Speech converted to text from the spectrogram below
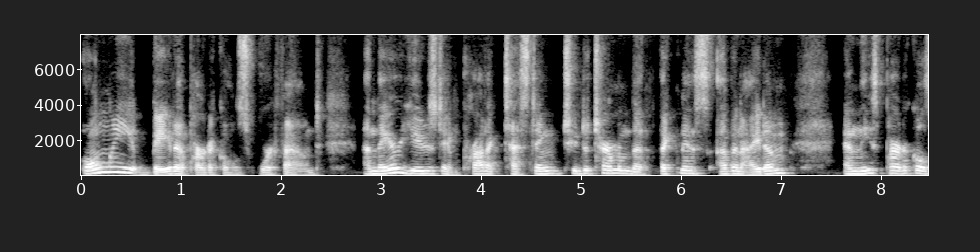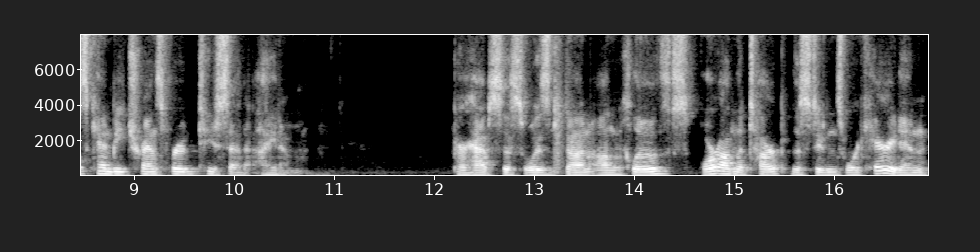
Only beta particles were found, and they are used in product testing to determine the thickness of an item, and these particles can be transferred to said item. Perhaps this was done on the clothes or on the tarp the students were carried in.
